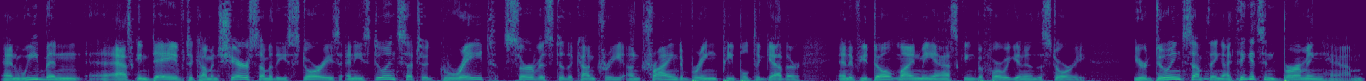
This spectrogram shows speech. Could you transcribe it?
And we've been asking Dave to come and share some of these stories, and he's doing such a great service to the country on trying to bring people together. And if you don't mind me asking before we get into the story, you're doing something, I think it's in Birmingham,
